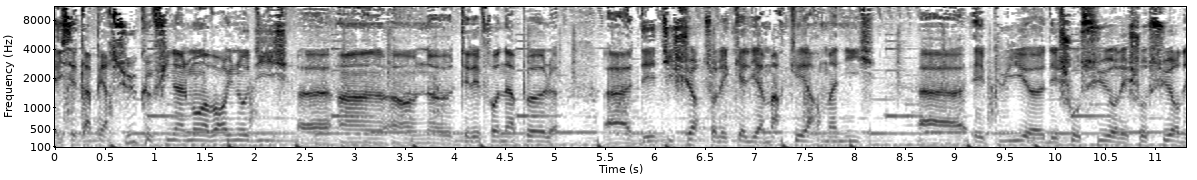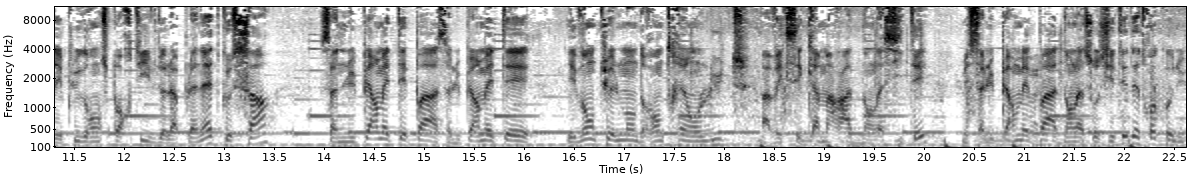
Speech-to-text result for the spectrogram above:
il s'est aperçu que finalement avoir une Audi, un, un, téléphone Apple, des t-shirts sur lesquels il y a marqué Armani. et puis des chaussures, les chaussures des plus grands sportifs de la planète, que ça, ça ne lui permettait pas, ça lui permettait éventuellement de rentrer en lutte avec ses camarades dans la cité, mais ça lui permet pas dans la société d'être reconnu.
